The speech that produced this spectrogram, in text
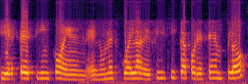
7-5 en, en una escuela de física, por ejemplo,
